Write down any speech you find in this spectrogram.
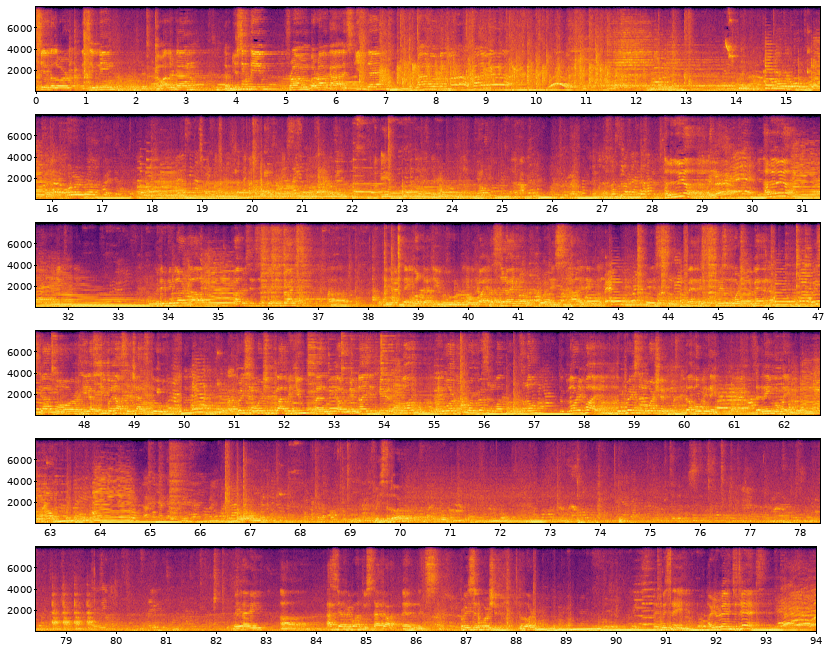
Receive the Lord this evening. No other than the music team from Baraka. Let's give them a round of applause. Hallelujah! thankful that you invite us tonight for this holiday, this event, this praise and worship event. Praise God for He has given us the chance to praise and worship God with you, and we are united here at one, in one purpose and one purpose alone to glorify, to praise and worship the holy name, the name of name. Praise the Lord. May I uh, ask everyone to stand up and let's praise and worship the Lord. Let me say, are you ready to dance? Yeah.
